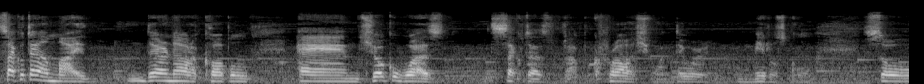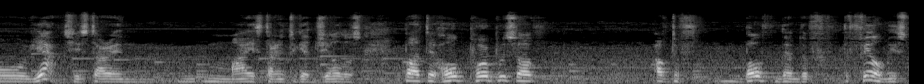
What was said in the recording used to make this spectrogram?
Sakuta and Mai, they're not a couple, and Shoko was Sakuta's crush when they were in middle school. So yeah, she started. Mai starting to get jealous, but the whole purpose of of the both of them, the, the film is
